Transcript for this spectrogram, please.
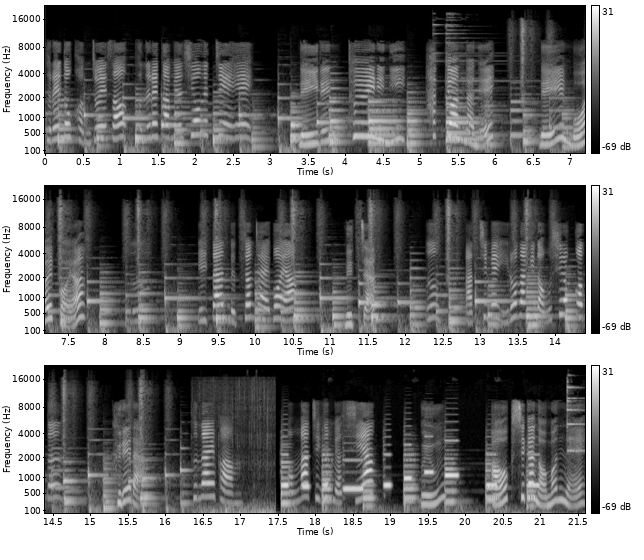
그래도 건조해서 그늘에 가면 시원했지 해. 내일은 토요일이니 학교 안 가네. 내일 뭐 할 거야? 음, 일단 늦잠 잘 거야. 늦잠? 응, 아침에 일어나기 너무 싫었거든. 그래라. 그날 밤. 엄마 지금 몇 시야? 응? 9시가 넘었네.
